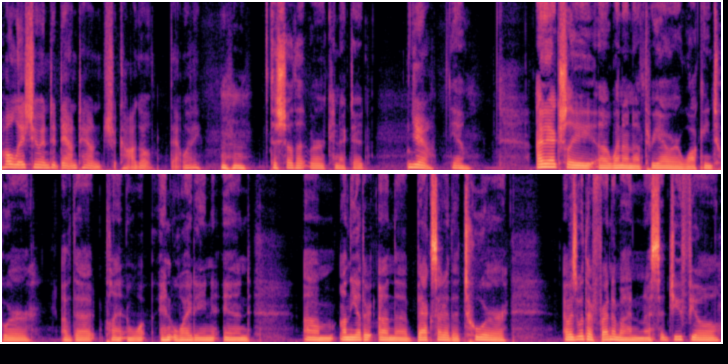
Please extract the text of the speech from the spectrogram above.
whole issue into downtown Chicago that way. Mm-hmm. To show that we're connected. Yeah. Yeah. I actually uh, went on a three-hour walking tour of that plant in, in Whiting, and um, on the other on the backside of the tour, I was with a friend of mine and I said, Do you feel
